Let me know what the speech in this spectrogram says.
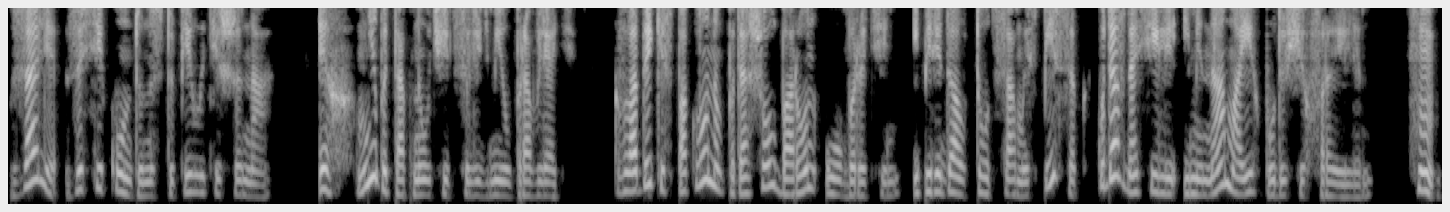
В зале за секунду наступила тишина. Эх, мне бы так научиться людьми управлять. К владыке с поклоном подошел барон-оборотень и передал тот самый список, куда вносили имена моих будущих фрейлин. «Хм,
